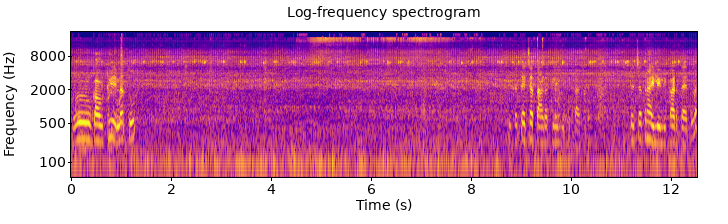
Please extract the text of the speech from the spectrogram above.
गावठी आहे ना तू? ते तर त्याच्यात अडकलेली ती काढतात त्याच्यात राहिलेली काढतायत ना?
